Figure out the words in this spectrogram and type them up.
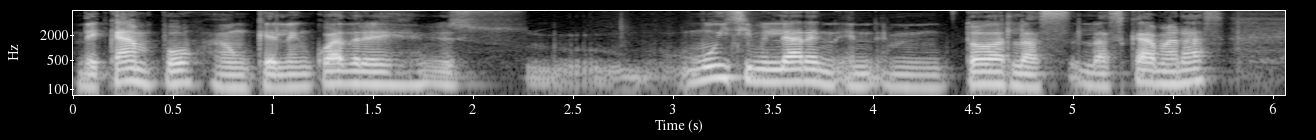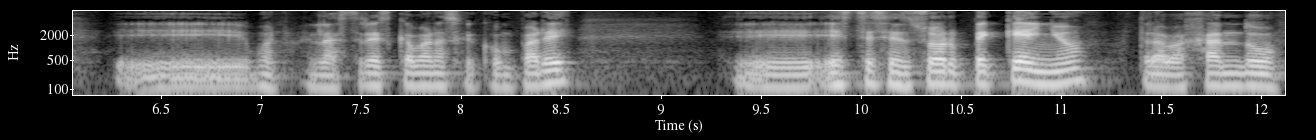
de campo, aunque el encuadre es muy similar en, todas las, cámaras. Eh, bueno, en las tres cámaras que comparé. Eh, este sensor pequeño, trabajando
